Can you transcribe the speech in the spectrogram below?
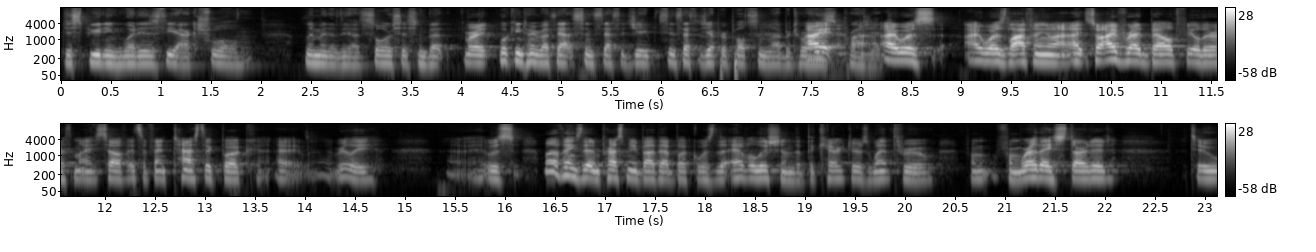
disputing what is the actual limit of the solar system. But Right. what can you tell me about that? Since that's a J, since that's the Jet Propulsion Laboratories I, project. I was I was laughing. I, so I've read Battlefield Earth myself. It's a fantastic book. I really, uh, it was one of the things that impressed me about that book was the evolution that the characters went through from from where they started to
